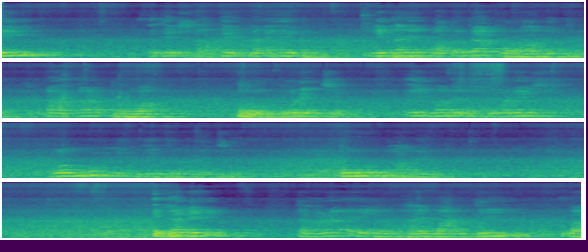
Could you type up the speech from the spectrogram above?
এই এদের সাথে মানে এই লেখাকে কতটা প্রভাবিত, কার প্রভাব পড়েছে এইভাবে সমরেশ বহু নিন্দিত হয়েছে। বহুভাবে। এখানে তারা এই লোকায় বাড়তি বা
